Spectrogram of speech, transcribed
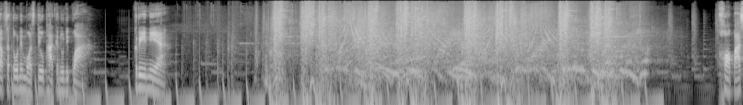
กับศัตรูในโหมดสตีลพาดกันดูดีกว่ากรีเนีย อปัส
